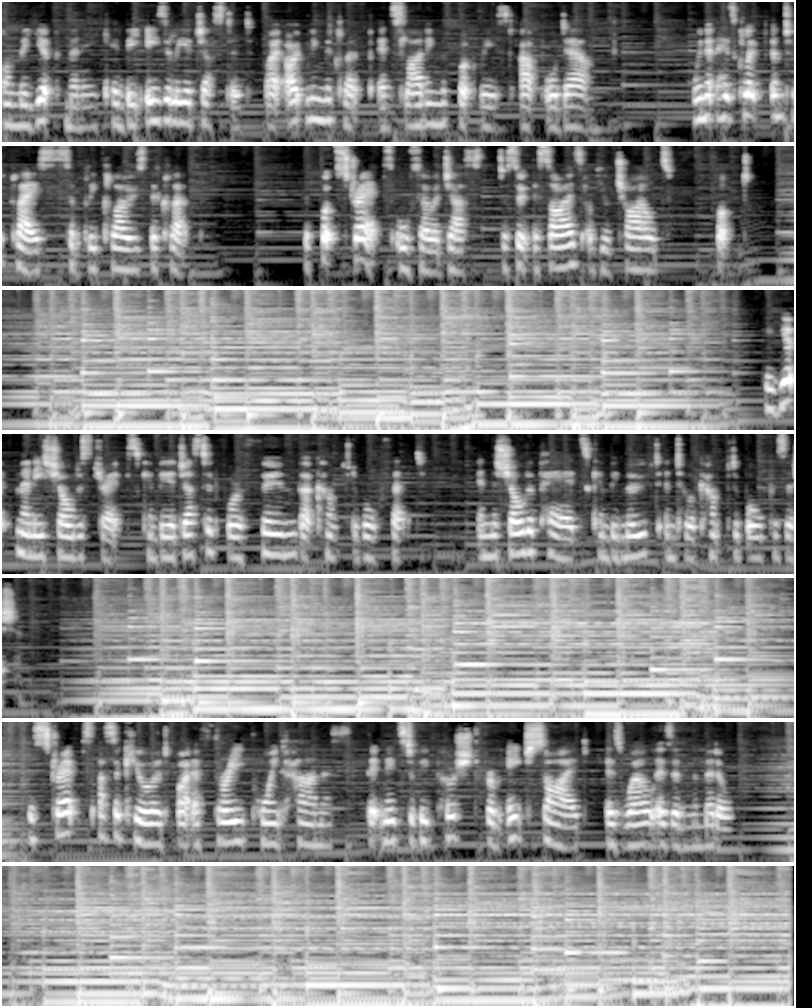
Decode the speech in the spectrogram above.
on the Yepp Mini can be easily adjusted by opening the clip and sliding the footrest up or down. When it has clicked into place, simply close the clip. The foot straps also adjust to suit the size of your child's foot. The Yepp Mini shoulder straps can be adjusted for a firm but comfortable fit, and the shoulder pads can be moved into a comfortable position. The straps are secured by a three-point harness that needs to be pushed from each side as well as in the middle.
